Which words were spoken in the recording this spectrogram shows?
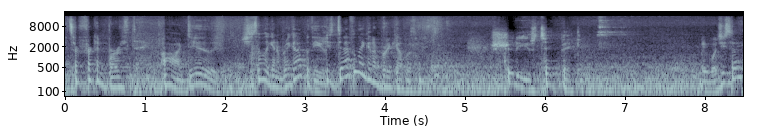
It's her freaking birthday. Oh, dude. She's totally gonna break up with you. She's definitely gonna break up with me. Should've used TickPick. Wait, what'd you say?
